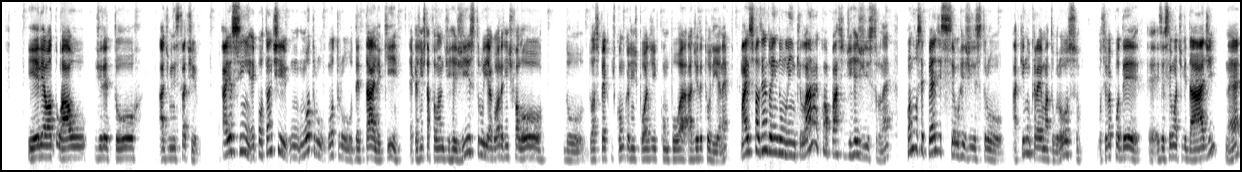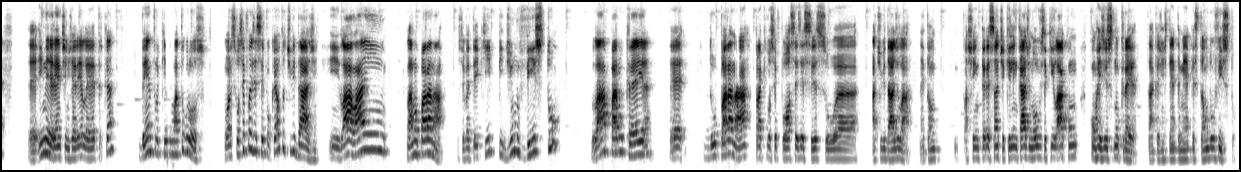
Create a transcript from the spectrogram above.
E ele é o atual diretor administrativo. Aí, assim, é importante um outro, outro detalhe aqui, é que a gente está falando de registro e agora a gente falou do, do aspecto de como que a gente pode compor a, a, diretoria, né? Mas fazendo ainda um link lá com a parte de registro, né? Quando você pede seu registro aqui no CREA Mato Grosso, você vai poder é, exercer uma atividade né, é, inerente à engenharia elétrica dentro aqui do Mato Grosso. Agora, se você for exercer qualquer outra atividade e lá, lá, em, lá no Paraná, você vai ter que pedir um visto lá para o CREA é, do Paraná para que você possa exercer sua atividade lá. Né? Então, achei interessante aqui linkar de novo isso aqui lá com, com o registro no CREA, tá? que a gente tem também a questão do visto.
